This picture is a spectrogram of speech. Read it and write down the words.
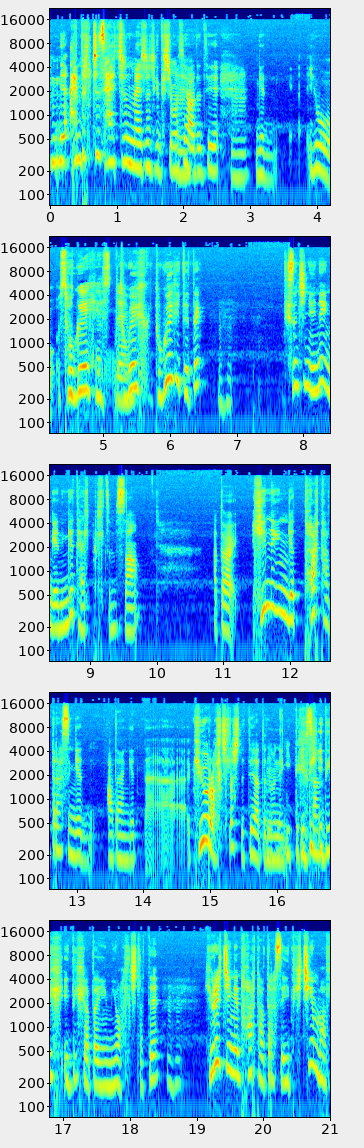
амьдрал чинь сайжрна майжрна гэдэг ч юм уу тий одоо тий ингээд юу Түгээх ёстой. түгээх түгээгээд байдаг. Тэгсэн чинь энийг ингээд ингээд тайлбарлсан юмсан. Одоо хин нэг ингээд торт тавдраас ингээд одоо ингээд кюр олчлоо шүү дээ тий одоо нүг идэх идэх идэх одоо юм юу олчлоо тий. Хэрвээ чи ингээд торт тавдраас идэх юм бол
